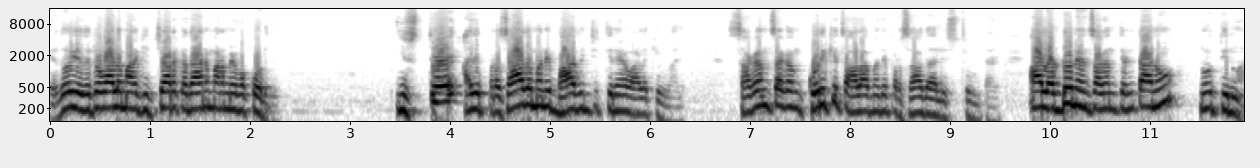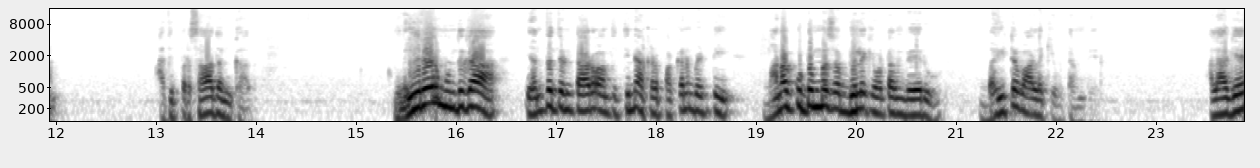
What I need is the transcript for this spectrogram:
ఏదో ఎదుట వాళ్ళు మనకి ఇచ్చారు కదా అని మనం ఇవ్వకూడదు. ఇస్తే అది ప్రసాదం అని భావించి తినే వాళ్ళకి ఇవ్వాలి. సగం సగం కొరికి చాలామంది ప్రసాదాలు ఇస్తూ ఉంటారు. ఆ లడ్డు నేను సగం తింటాను నువ్వు తిను అని. అది ప్రసాదం కాదు. మీరే ముందుగా ఎంత తింటారో అంత తిని అక్కడ పక్కన పెట్టి మన కుటుంబ సభ్యులకి ఇవ్వటం వేరు బయట వాళ్ళకి ఇవ్వటం వేరు. అలాగే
